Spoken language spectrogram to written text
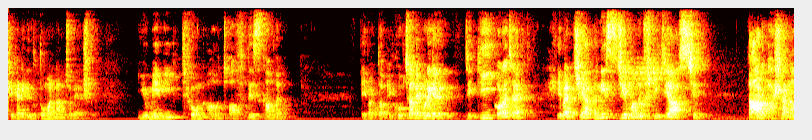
সেখানে কিন্তু তোমার নাম চলে আসবে। You may be thrown out of this company এবার তো আপনি খুব চাপে পড়ে গেলেন যে কি করা যায়। এবার জাপানিজ যে মানুষটি যে আসছেন, তার ভাষা না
